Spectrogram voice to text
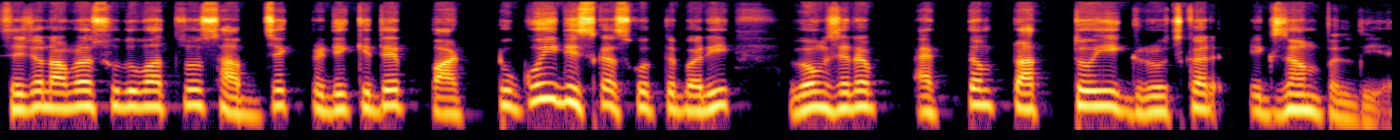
সেই জন্য আমরা শুধুমাত্র সাবজেক্ট প্রেডিকেটের পার্টটুকুই ডিসকাস করতে পারি এবং সেটা একদম প্রাত্যহিক রোজকার এক্সাম্পল দিয়ে।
